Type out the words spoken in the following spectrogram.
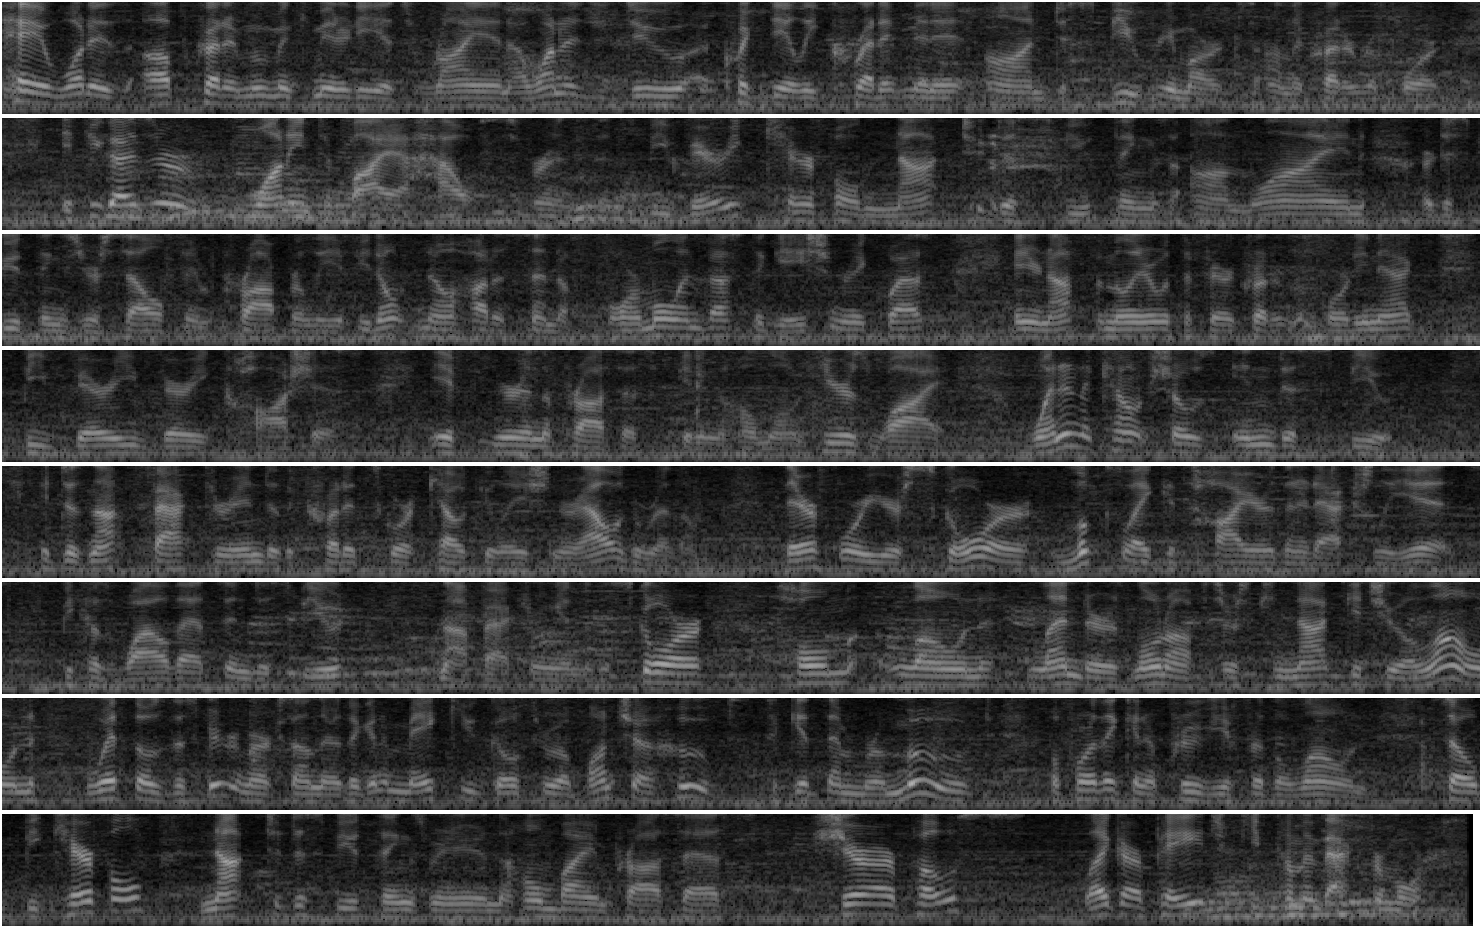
Hey, what is up, credit movement community? It's Ryan. I wanted to do a quick daily credit minute on dispute remarks on the credit report. If you guys are wanting to buy a house, for instance, be very careful not to dispute things online or dispute things yourself improperly. If you don't know how to send a formal investigation request and you're not familiar with the Fair Credit Reporting Act, be very, very cautious if you're in the process of getting a home loan. Here's why. When an account shows in dispute, it does not factor into the credit score calculation or algorithm. Therefore, your score looks like it's higher than it actually is because while that's in dispute, it's not factoring into the score. Home loan lenders, loan officers cannot get you a loan with those dispute remarks on there. They're gonna make you go through a bunch of hoops to get them removed before they can approve you for the loan. So be careful not to dispute things when you're in the home buying process. Share our posts, like our page, keep coming back for more.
